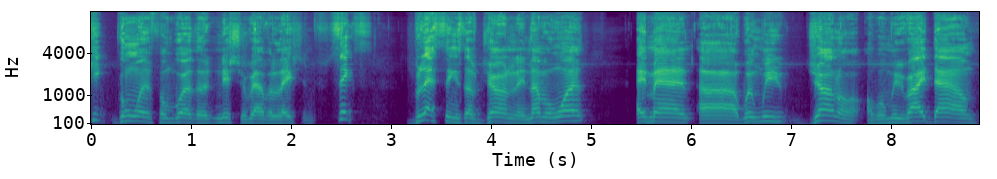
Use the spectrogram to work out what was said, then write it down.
keep going from where the initial revelation. Six blessings of journaling. Number one, amen, uh, when we journal or when we write down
